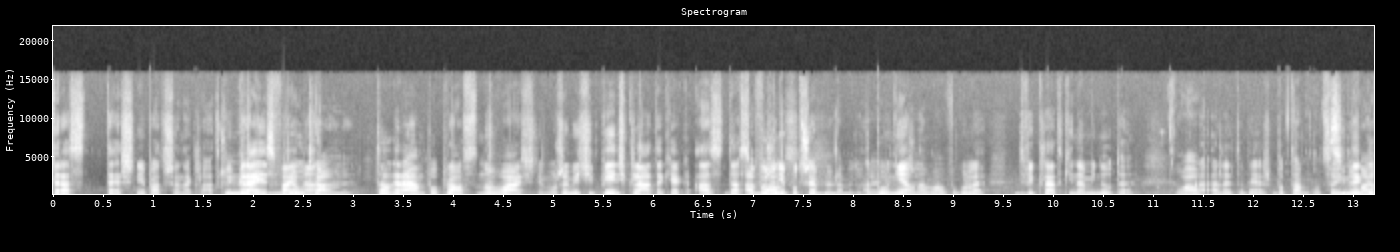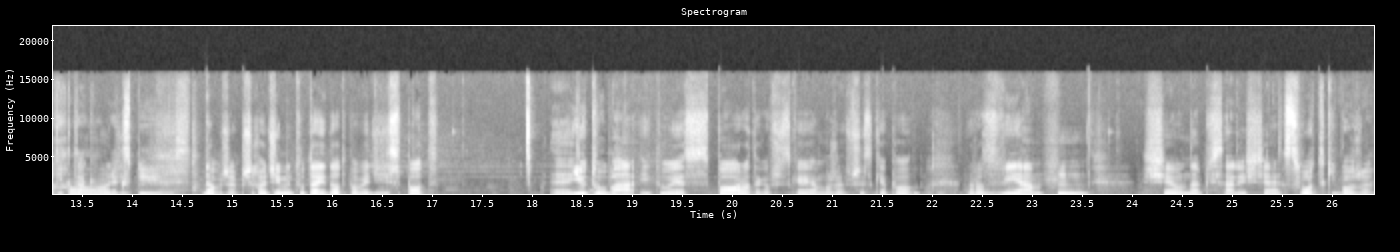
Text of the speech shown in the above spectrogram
Teraz też nie patrzę na klatki. Czyli Gra jest fajna, neutralny. to gram po prostu. No właśnie, może mieć i 5 klatek jak As Das Albo, że Falls. niepotrzebny damy tutaj. Albo nie, ona ma w ogóle dwie klatki na minutę. Wow. Ale to wiesz, bo tam o co Cinematic, innego tak, chodzi. experience. Dobrze, przechodzimy tutaj do odpowiedzi spod. YouTube'a i tu jest sporo tego wszystkiego. Ja może wszystkie porozwijam. Hmm, się napisaliście. Słodki Boże.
